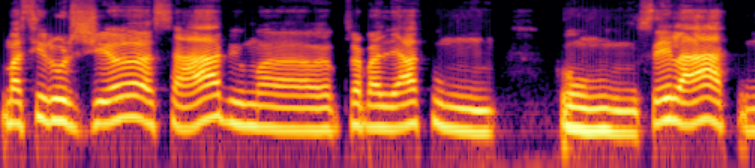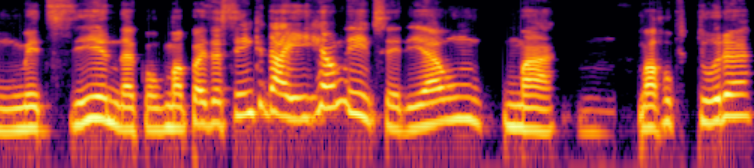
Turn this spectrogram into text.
uma cirurgiã, sabe? Uma, trabalhar com, com, sei lá, com medicina, com alguma coisa assim, que daí realmente seria um, uma, uma ruptura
